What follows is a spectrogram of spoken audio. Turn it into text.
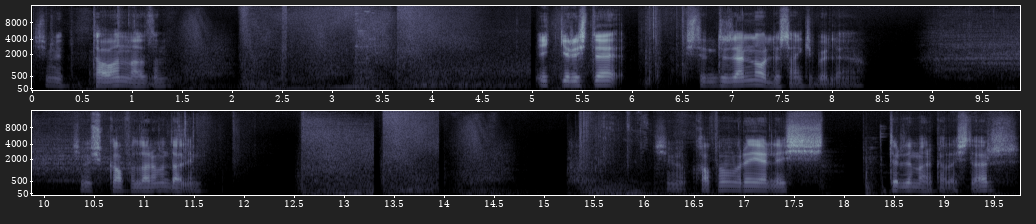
Şimdi tavan lazım. İlk girişte işte düzenli oluyor sanki böyle. Şimdi şu kapılarımı da alayım. Şimdi kapımı buraya yerleştirdim arkadaşlar.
